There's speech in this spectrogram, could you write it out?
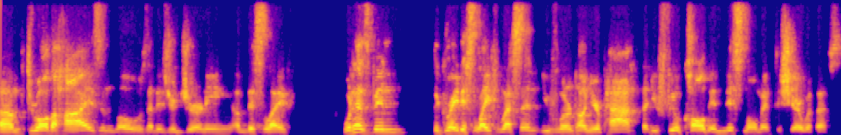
Um, through all the highs and lows that is your journey of this life, what has been the greatest life lesson you've learned on your path that you feel called in this moment to share with us?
